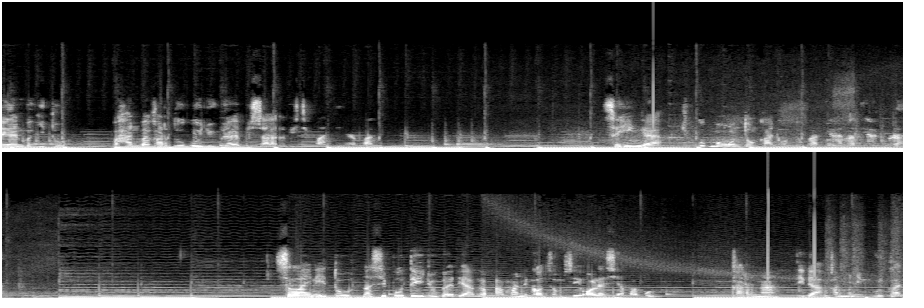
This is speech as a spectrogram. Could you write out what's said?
Dengan begitu, bahan bakar tubuh juga bisa lebih cepat didapat. Sehingga cukup menguntungkan untuk latihan-latihan berat. Selain itu, nasi putih juga dianggap aman dikonsumsi oleh siapa pun, karena tidak akan menimbulkan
